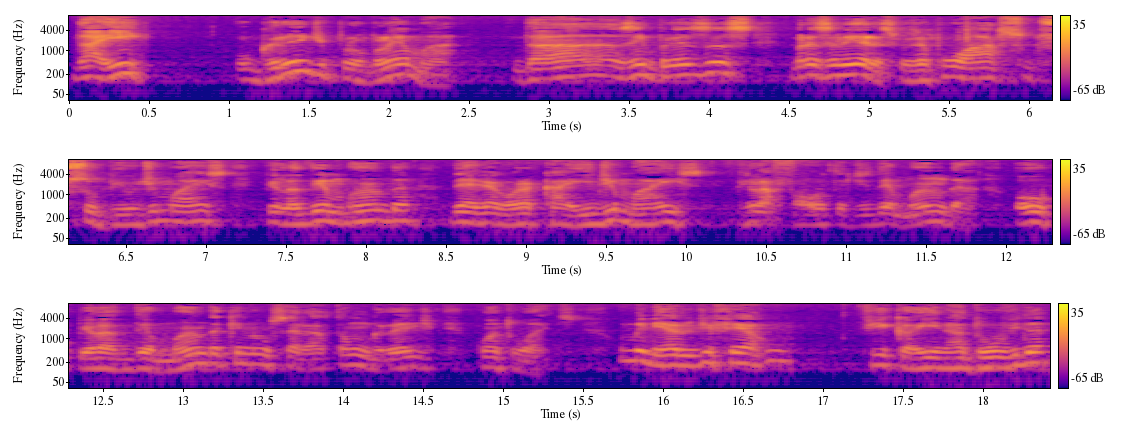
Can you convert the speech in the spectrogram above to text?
Daí, o grande problema das empresas brasileiras. Por exemplo, o aço subiu demais pela demanda, deve agora cair demais pela falta de demanda ou pela demanda que não será tão grande quanto antes. O minério de ferro fica aí na dúvida,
